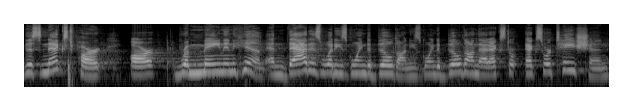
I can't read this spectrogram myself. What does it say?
this next part are remain in him. And that is what he's going to build on. He's going to build on that exhortation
